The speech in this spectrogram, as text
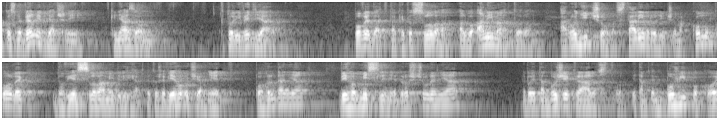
Ako sme veľmi vďační kňazom, ktorí vedia povedať takéto slova, alebo animátorom, a rodičom, a starým rodičom a komukoľvek, kto vie slovami dvíhať. Pretože v jeho očiach nie je pohrdania, v jeho mysli nie je rozčúlenia, lebo je tam Božie kráľovstvo, je tam ten Boží pokoj,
